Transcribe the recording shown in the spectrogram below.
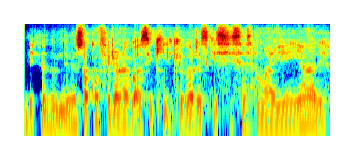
Deixa, eu- deixa eu só conferir um negócio aqui, que agora eu esqueci se essa magia é em área.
